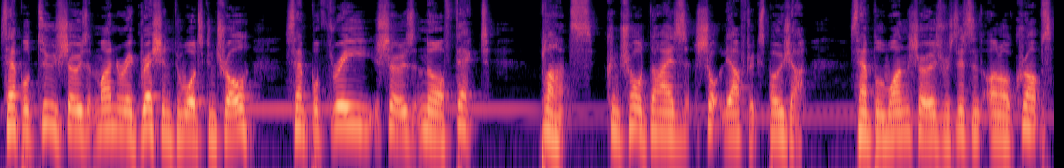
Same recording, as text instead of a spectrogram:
Sample 2 shows minor aggression towards control. Sample 3 shows no effect. Plants, control dies shortly after exposure. Sample 1 shows resistance on all crops,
